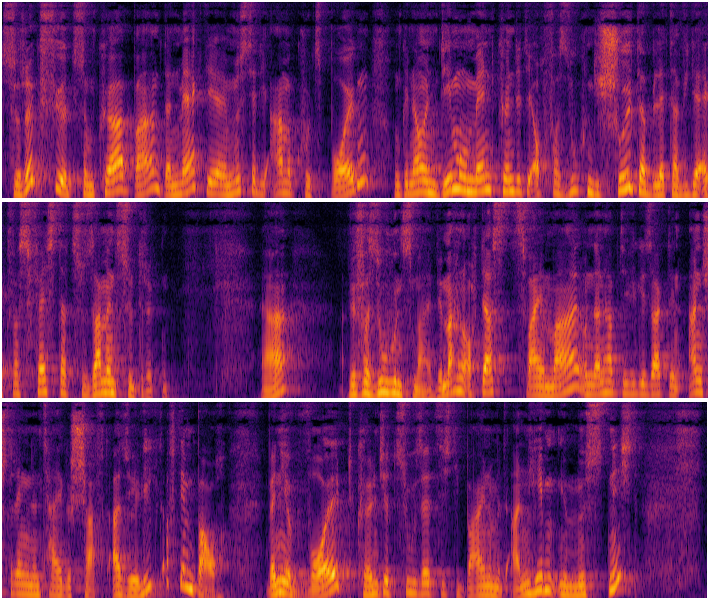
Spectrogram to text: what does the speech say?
zurückführt zum Körper, dann merkt ihr, ihr müsst ja die Arme kurz beugen und genau in dem Moment könntet ihr auch versuchen, die Schulterblätter wieder etwas fester zusammenzudrücken. Ja, wir versuchen es mal. Wir machen auch das zweimal und dann habt ihr, wie gesagt, den anstrengenden Teil geschafft. Also ihr liegt auf dem Bauch. Wenn ihr wollt, könnt ihr zusätzlich die Beine mit anheben. Ihr müsst nicht.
